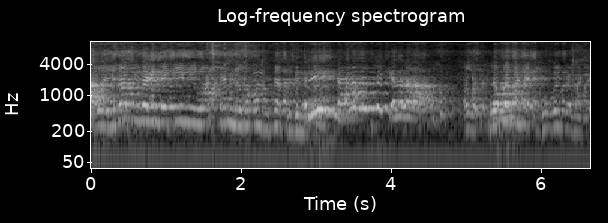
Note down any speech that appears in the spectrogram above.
ಅಲ್ಲ ಇದ ಫಿಗರ್ ಹಿಂಗೈತಿ ನೀವು ಅಷ್ಟು ಹೆಂಗ್ ಇರ್ಬೇಕು ಅಂತ ವಿಚಾರಿಸಿದ್ದೀನಿ. ರೀ ನಾನಲ್ಲ ಅಲ್ಲ ಗೂಗಲ್ ಮಾಡಿ ಗೂಗಲ್ ಪೇ ಮಾಡಿ.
